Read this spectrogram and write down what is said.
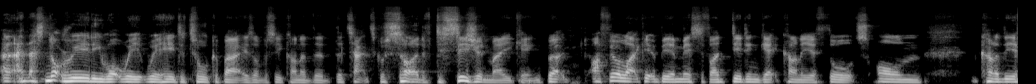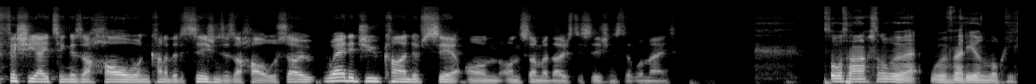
And, that's not really what we, we're here to talk about. Is obviously kind of the, the tactical side of decision making. But I feel like it would be amiss if I didn't get kind of your thoughts on kind of the officiating as a whole and kind of the decisions as a whole. So, where did you kind of sit on on some of those decisions that were made? Thought Arsenal were were very unlucky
